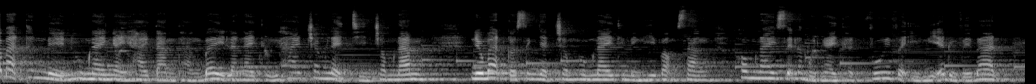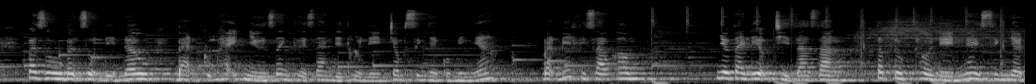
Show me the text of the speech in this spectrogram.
Các bạn thân mến, hôm nay ngày 28 tháng 7 là ngày thứ 209 trong năm. Nếu bạn có sinh nhật trong hôm nay thì mình hy vọng rằng hôm nay sẽ là một ngày thật vui và ý nghĩa đối với bạn. Và dù bận rộn đến đâu, bạn cũng hãy nhớ dành thời gian để thổi nến trong sinh nhật của mình nhé. Bạn biết vì sao không? Nhiều tài liệu chỉ ra rằng tập tục thổi nến ngày sinh nhật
